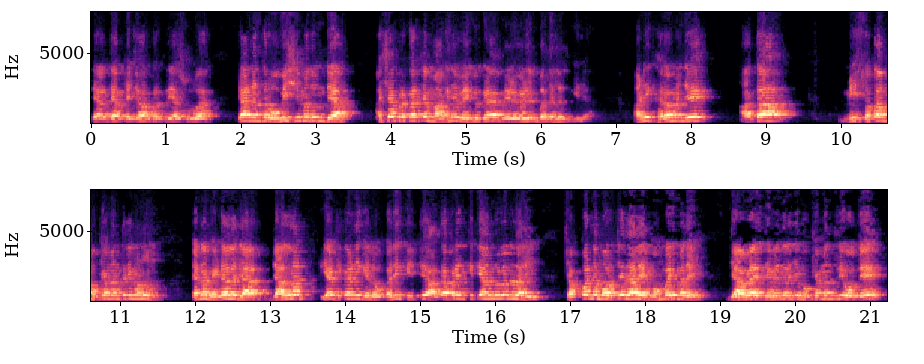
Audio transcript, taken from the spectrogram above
त्या अद्याप त्याच्यावर प्रक्रिया सुरू आहे. त्यानंतर ओबीसी मधून द्या. अशा प्रकारच्या मागण्या वेगवेगळ्या वेळोवेळी बदलत गेल्या. आणि खरं म्हणजे आता मी स्वतः मुख्यमंत्री म्हणून त्यांना भेटायला जा जालना या ठिकाणी गेलो. कधी किती आतापर्यंत किती आंदोलन झाली? छप्पन्न मोर्चे झाले मुंबईमध्ये. ज्यावेळेस देवेंद्रजी मुख्यमंत्री होते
